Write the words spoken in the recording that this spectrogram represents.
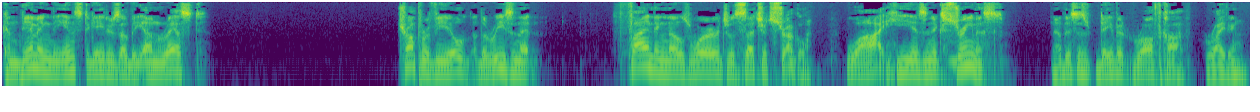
condemning the instigators of the unrest, Trump revealed the reason that finding those words was such a struggle. Why? He is an extremist. Now this is David Rothkopf writing.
